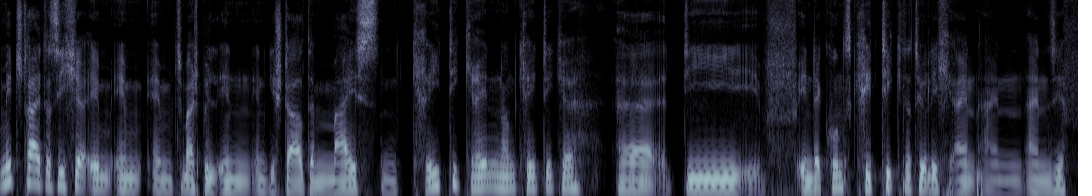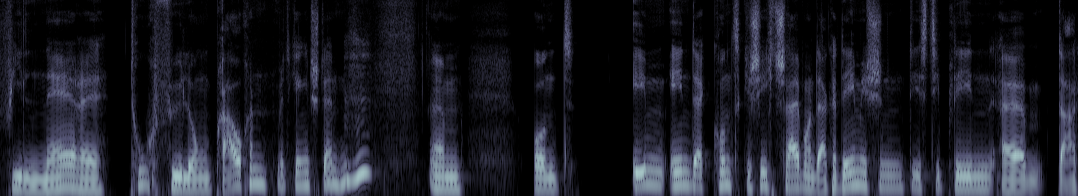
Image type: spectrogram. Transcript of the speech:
Mitstreiter sicher im, im, im zum Beispiel in, in Gestalt der meisten Kritikerinnen und Kritiker, äh, die in der Kunstkritik natürlich ein, ein, ein sehr viel nähere Tuchfühlung brauchen mit Gegenständen. Mhm. Ähm, und im, in der Kunstgeschichtsschreibung und der akademischen Disziplin, ähm, da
